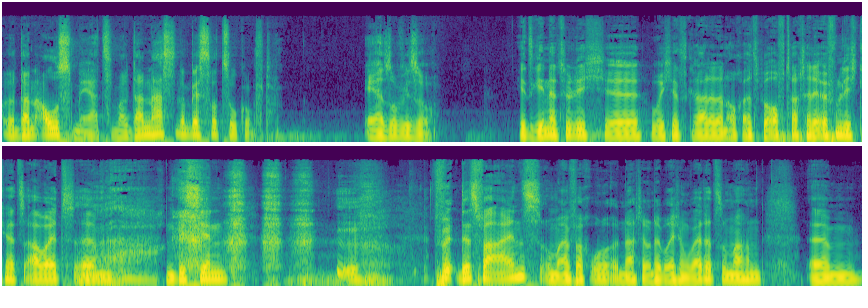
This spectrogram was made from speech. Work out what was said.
äh, dann ausmerzen, weil dann hast du eine bessere Zukunft. Er sowieso. Jetzt gehen natürlich, äh, wo ich jetzt gerade dann auch als Beauftragter der Öffentlichkeitsarbeit ähm, ein bisschen des Vereins, um einfach nach der Unterbrechung weiterzumachen, ähm,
